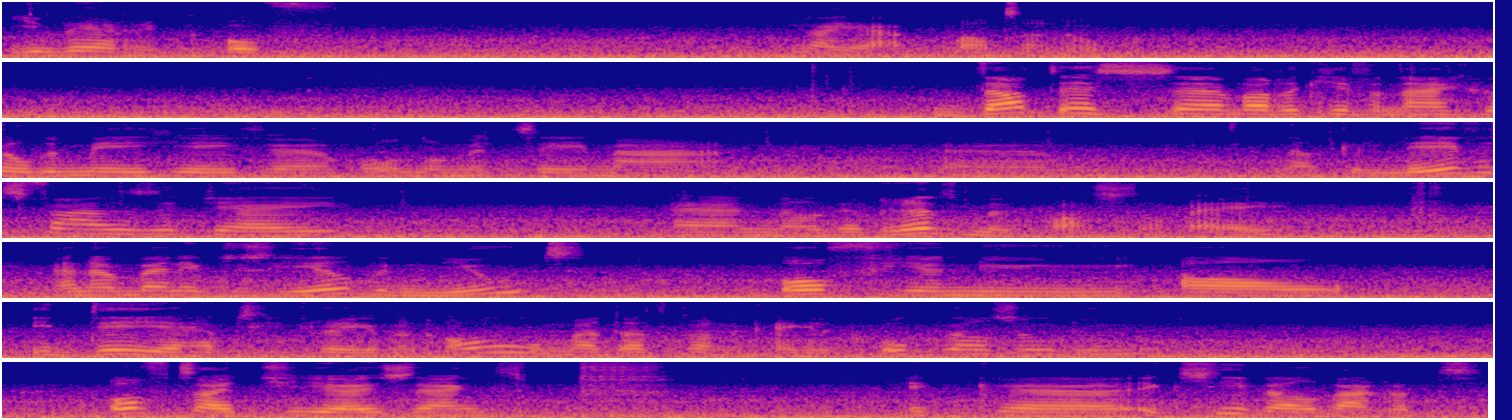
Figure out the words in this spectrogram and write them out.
je werk. Of nou ja, wat dan ook. Dat is uh, wat ik je vandaag wilde meegeven rondom het thema um, welke levensfase zit jij en welke ritme past daarbij. En dan ben ik dus heel benieuwd of je nu al ideeën hebt gekregen van oh, maar dat kan ik eigenlijk ook wel zo doen. Of dat je juist denkt, ik, uh, ik zie wel waar het,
